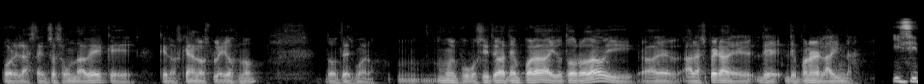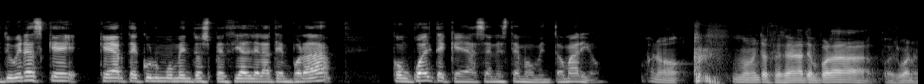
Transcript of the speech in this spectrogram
por el ascenso a Segunda B que, que nos quedan los playoffs, ¿no? Entonces, bueno, muy positiva la temporada, ha ido todo rodado y a, ver, a la espera de, de poner la guinda. Y si tuvieras que quedarte con un momento especial de la temporada, ¿con cuál te quedas en este momento, Mario? Bueno, un momento especial en la temporada, pues bueno,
